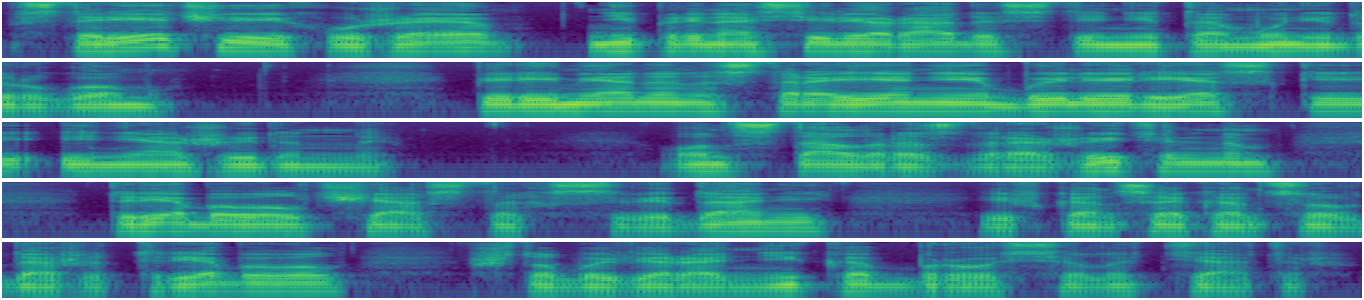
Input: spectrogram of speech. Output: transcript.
Встречи их уже не приносили радости ни тому, ни другому. Перемены настроения были резкие и неожиданны. Он стал раздражительным, требовал частых свиданий и, в конце концов, даже требовал, чтобы Вероника бросила театр.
